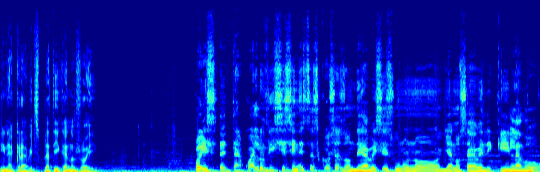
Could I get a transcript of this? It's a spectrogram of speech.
Nina Kravitz. Platícanos, Roy. Pues eh, tal cual lo dices, en estas cosas donde a veces uno no ya no sabe de qué lado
